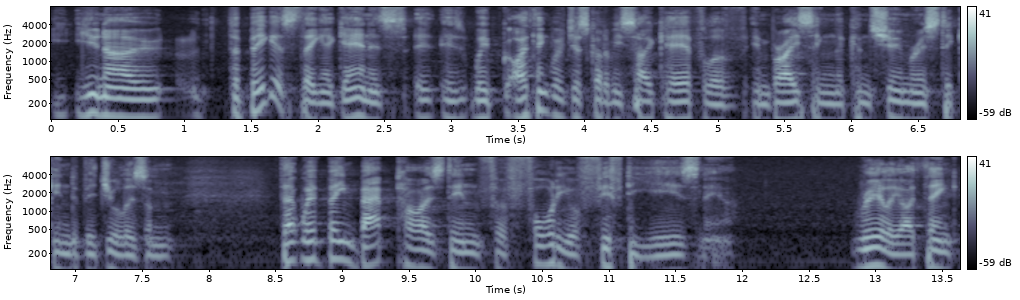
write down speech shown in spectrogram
you know, the biggest thing again is, is we I think we've just got to be so careful of embracing the consumeristic individualism that we've been baptized in for 40 or 50 years now. Really, I think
